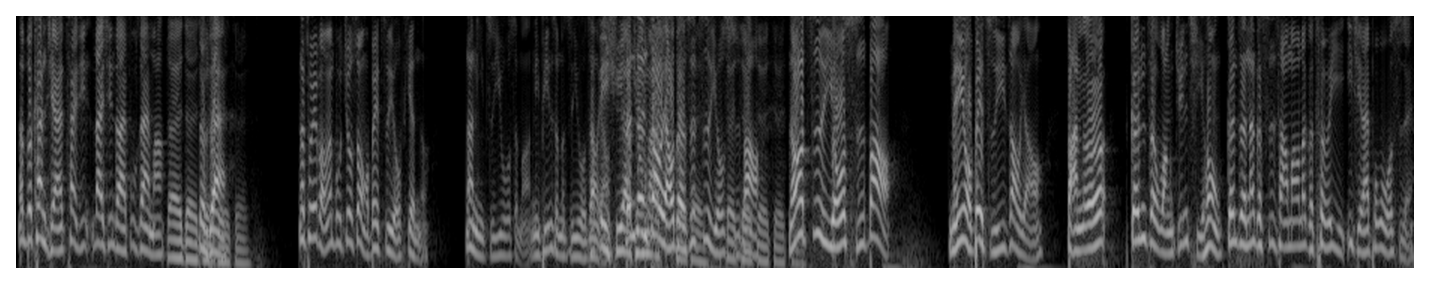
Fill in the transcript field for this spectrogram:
那不看起来蔡清赖清德还负债吗？对对对，对不对？对。那退一百万步，就算我被自由骗了，那你质疑我什么？你凭什么质疑我造谣？必须要真正造谣的是自由时报，然后自由时报没有被质疑造谣，反而跟着网军起哄，跟着那个四叉猫那个侧翼一起来泼我屎，欸。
